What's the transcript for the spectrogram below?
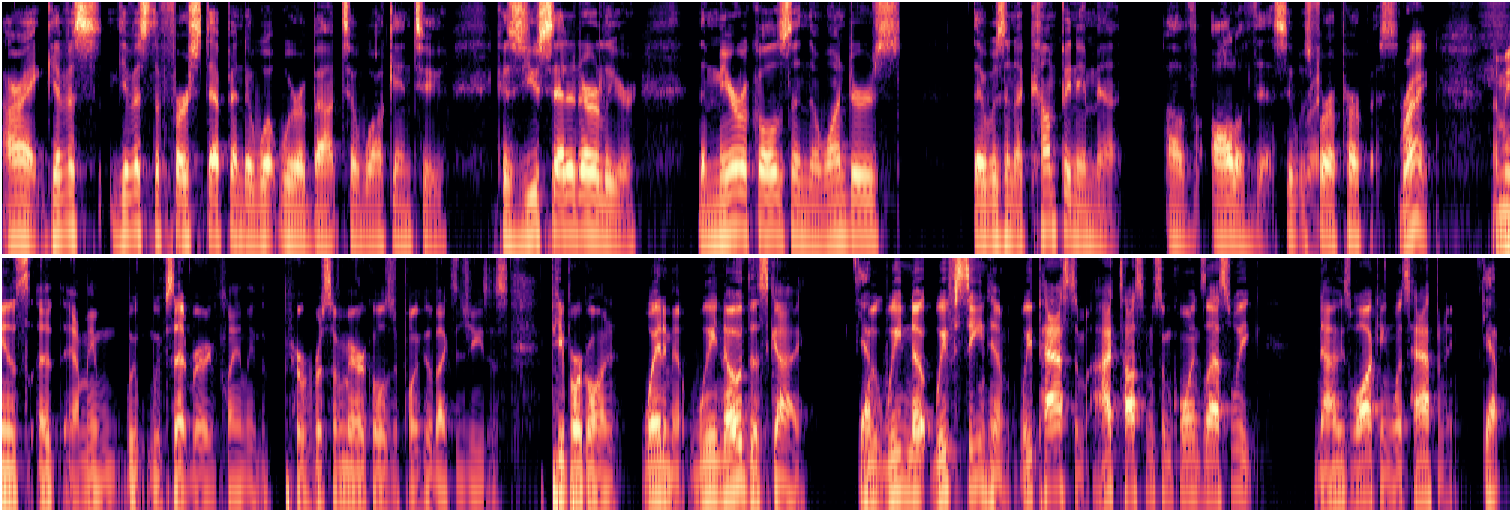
All right, give us give us the first step into what we're about to walk into. Because you said it earlier, the miracles and the wonders, there was an accompaniment of all of this. It was for a purpose. Right. I mean, it's, uh, I mean, we, we've said very plainly the purpose of miracles is to point people back to Jesus. People are going, wait a minute, we know this guy. Yep. We, we know we've seen him. We passed him. I tossed him some coins last week. Now he's walking. What's happening? Yep.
